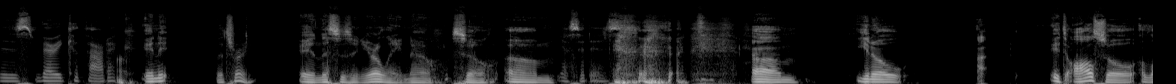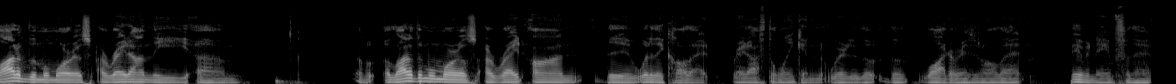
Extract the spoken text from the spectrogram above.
is very cathartic. And it, that's right. And this is in your lane now. So, um, Yes, it is. um, you know, it's also a lot of the memorials are right on the. Um, a- lot of the memorials are right on the what do they call that? Right off the Lincoln, where the the water is and all that. They have a name for that.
